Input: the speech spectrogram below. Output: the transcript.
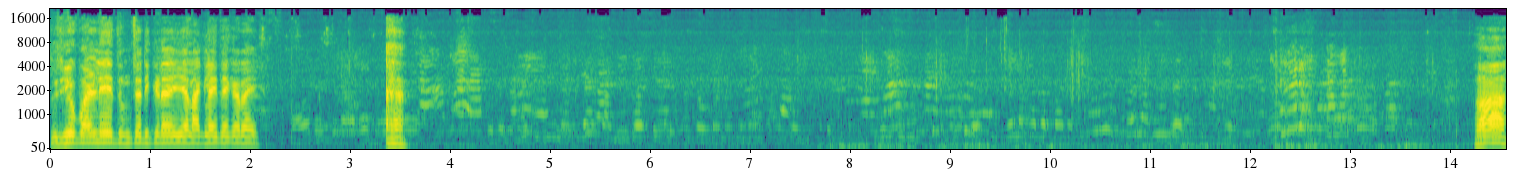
तुझी पाडले तुमच्या तिकडे या लागलाय ते कराय. हा?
